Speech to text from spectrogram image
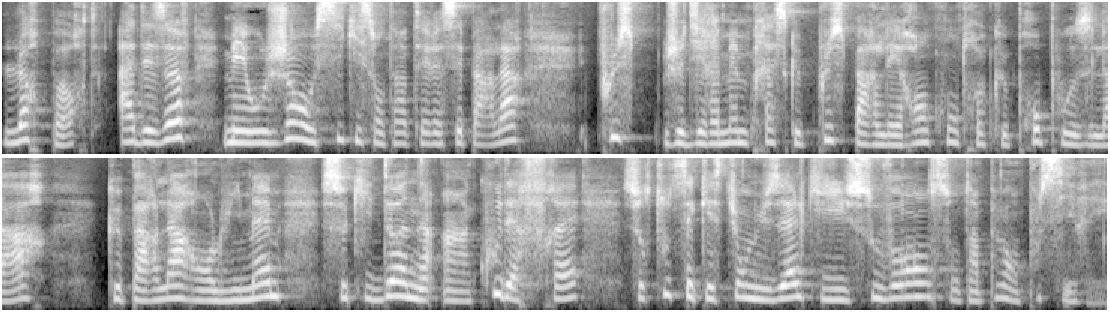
leurs portes à des œuvres, mais aux gens aussi qui sont intéressés par l'art, plus, je dirais même presque plus par les rencontres que propose l'art que par l'art en lui-même, ce qui donne un coup d'air frais sur toutes ces questions muséales qui souvent sont un peu empoussiérées.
